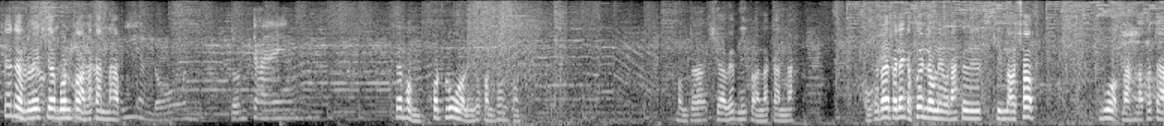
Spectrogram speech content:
เชื่อเดี๋ยวเราไปเคลียร์บนก่อนแล้วกันนะครับ เลี่ยงโดนโดนใจเพื่อนผมโคตรรั่วเลยทุกคนพูดตรงผมจะเคลียร์เว็บนี้ก่อนแล้วกันนะ ผมจะได้ไปเล่นกับเพื่อนเร็วๆนะ คือทีมเราชอบบวกนะเราก็จะ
